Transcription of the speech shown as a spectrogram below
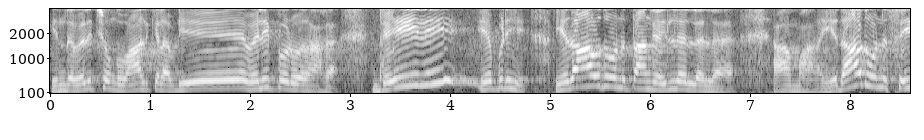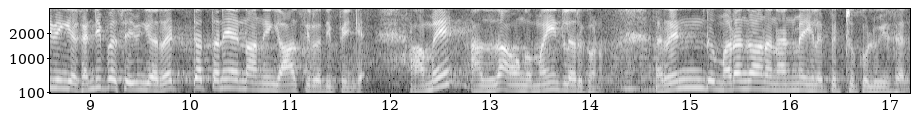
இந்த வெளிச்சம் உங்கள் வாழ்க்கையில் அப்படியே வெளிப்படுவதாக. டெய்லி எப்படி? ஏதாவது ஒன்று தாங்க இல்லை இல்லை இல்லை. ஆமாம் ஏதாவது ஒன்று செய்வீங்க கண்டிப்பாக செய்வீங்க. ரெட்டத்தனையே நான் நீங்கள் ஆசீர்வதிப்பீங்க. ஆமே அதுதான் அவங்க மைண்டில் இருக்கணும். ரெண்டு மடங்கான நன்மைகளை பெற்றுக்கொள்வீர்கள்.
